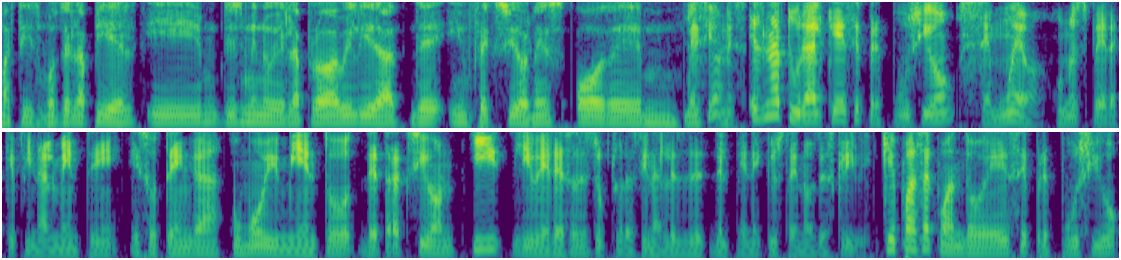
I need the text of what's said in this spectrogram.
traumatismos de la piel y disminuir la probabilidad de infecciones o de mm, lesiones. Es natural que ese prepucio se mueva. Uno espera que finalmente eso tenga un movimiento de tracción y libere esas estructuras finales del pene que usted nos describe. ¿Qué pasa cuando ese prepucio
